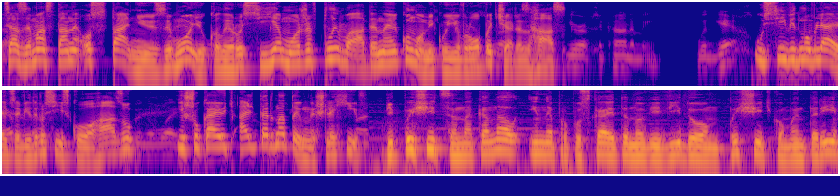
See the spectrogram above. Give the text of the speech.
Ця зима стане останньою зимою, коли Росія може впливати на економіку Європи через газ. Усі відмовляються від російського газу і шукають альтернативних шляхів. Підпишіться на канал і не пропускайте нові відео. Пишіть коментарі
